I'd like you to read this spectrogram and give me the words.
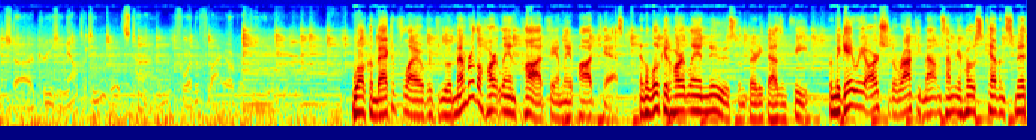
reached our cruising altitude, it's time for the flyover. Welcome back to Flyover View, a member of the Heartland Pod family of podcasts, and a look at Heartland news from 30,000 feet. From the Gateway Arch to the Rocky Mountains, I'm your host, Kevin Smith,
